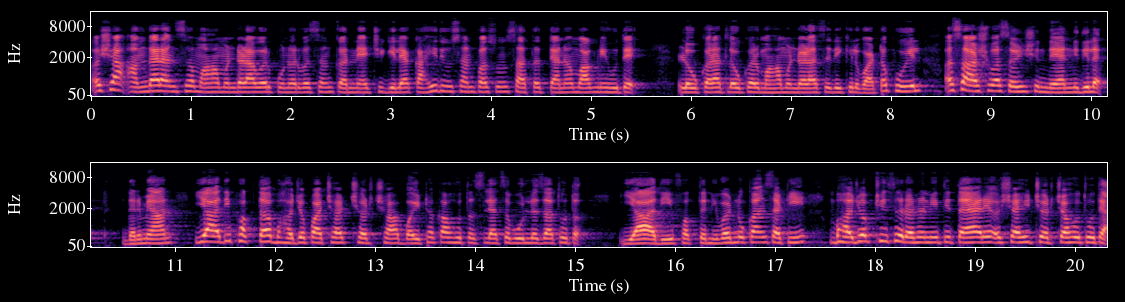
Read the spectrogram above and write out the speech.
अशा आमदारांचं महामंडळावर पुनर्वसन करण्याची गेल्या काही दिवसांपासून सातत्यानं मागणी होते. लवकरात लवकर महामंडळाचे देखील वाटप होईल असं आश्वासन शिंदे यांनी दिलंय. दरम्यान याआधी फक्त भाजपाच्या चर्चा बैठका होत असल्याचं बोललं जात होतं. याआधी फक्त निवडणुकांसाठी भाजपचीच रणनीती तयार आहे अशाही चर्चा होत होत्या.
